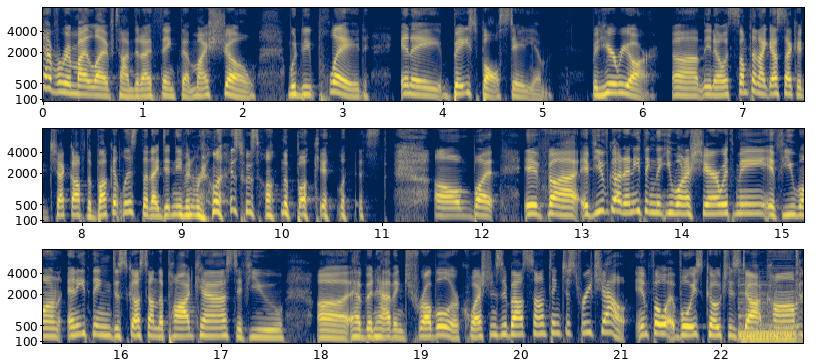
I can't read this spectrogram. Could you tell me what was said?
never in my lifetime did I think that my show would be played in a baseball stadium. But here we are. Um, you know, it's something I guess I could check off the bucket list that I didn't even realize was on the bucket list. Um, but if uh, if you've got anything that you want to share with me, if you want anything discussed on the podcast, if you uh, have been having trouble or questions about something, just reach out. Info at voicecoaches.com.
